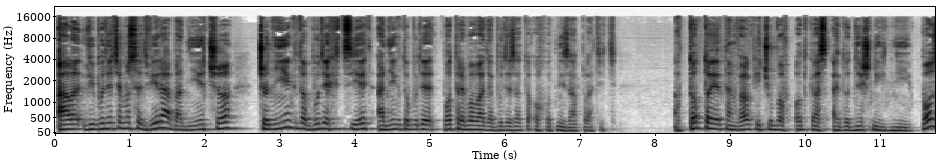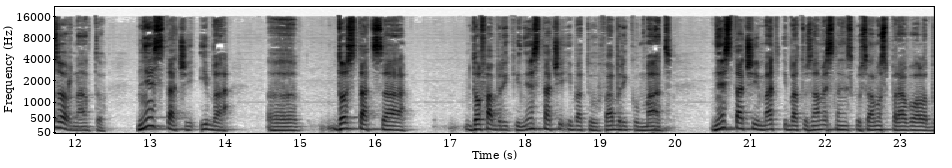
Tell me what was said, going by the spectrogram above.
Ale vy budete musieť vyrábať niečo, čo niekto bude chcieť a niekto bude potrebovať a bude za to ochotný zaplatiť. A toto je ten veľký Čubov odkaz aj do dnešných dní. Pozor na to. Nestačí iba e, dostať sa do fabriky, nestačí iba tú fabriku mať, nestačí mať iba tú zamestnaneckú samozprávu alebo,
